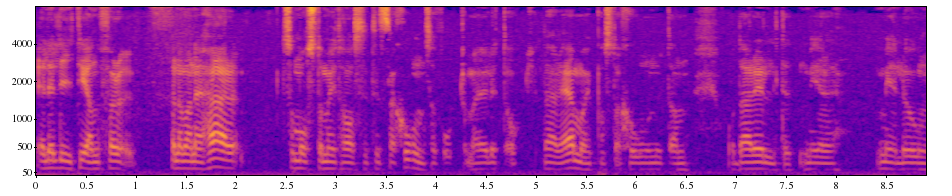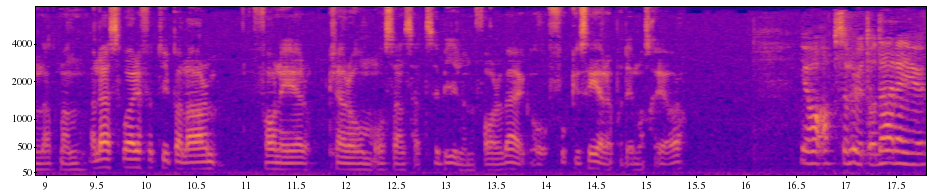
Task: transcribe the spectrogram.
eller lite grann för, för när man är här så måste man ju ta sig till station så fort som möjligt och där är man ju på station utan, och där är det lite mer, mer lugn att man, man läser vad det är för typ av larm, far ner, klär om och sen sätter sig i bilen och far iväg och fokuserar på det man ska göra. Ja absolut och där är ju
